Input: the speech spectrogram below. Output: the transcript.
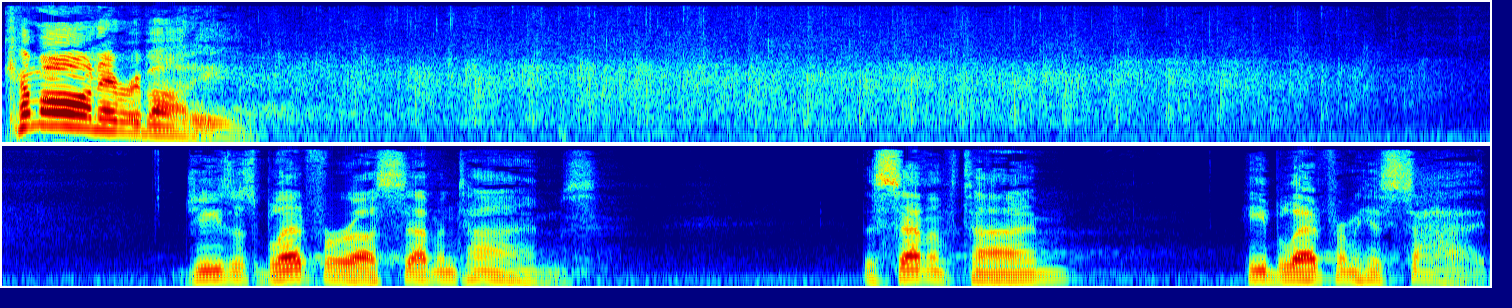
Come on, everybody. Jesus bled for us seven times. The seventh time, he bled from his side.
